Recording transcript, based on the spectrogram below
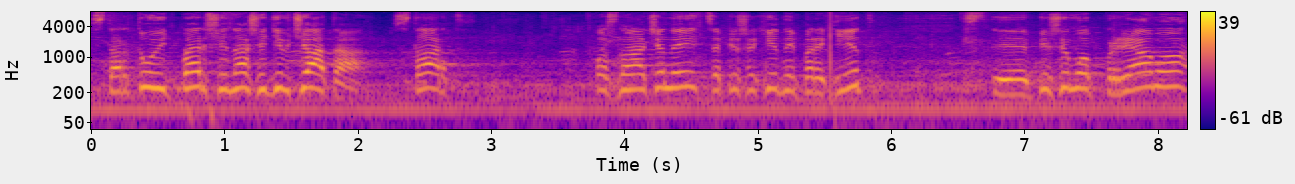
стартують перші наші дівчата. Старт позначений, це пішохідний перехід. Е, Біжимо прямо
